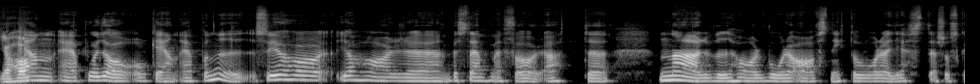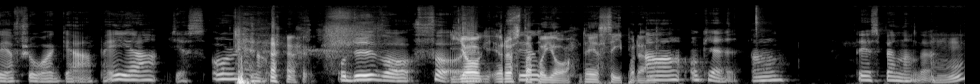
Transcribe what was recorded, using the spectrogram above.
Jaha. En är på ja och en är på ni. Så jag har, jag har eh, bestämt mig för att eh, när vi har våra avsnitt och våra gäster så ska jag fråga Peja, yes or no. och du var för. Jag röstar jag... på ja, det är si på den. Ja, okej. Okay. Ja. Det är spännande. Mm.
